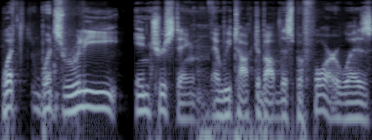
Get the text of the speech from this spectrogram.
what what's really interesting and we talked about this before was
